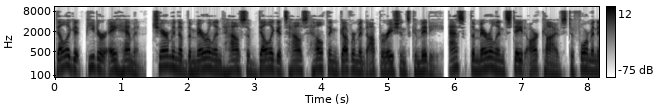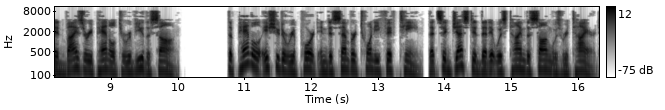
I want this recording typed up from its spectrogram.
Delegate Peter A. Hammond, chairman of the Maryland House of Delegates House Health and Government Operations Committee, asked the Maryland State Archives to form an advisory panel to review the song. The panel issued a report in December 2015, that suggested that it was time the song was retired.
